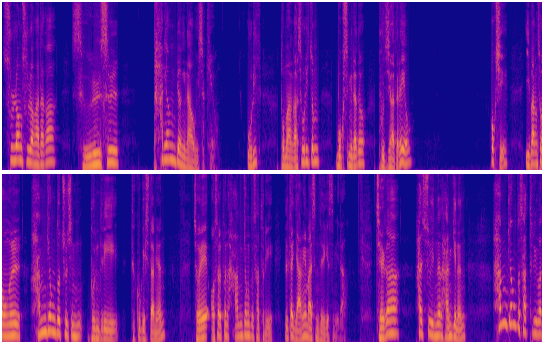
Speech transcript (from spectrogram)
술렁술렁 하다가 슬슬 탈영병이 나오기 시작해요. 우리 도망가서 우리 좀 목숨이라도 부지하더래요. 혹시 이 방송을 함경도 출신 분들이 듣고 계시다면 저의 어설픈 함경도 사투리 일단 양해 말씀드리겠습니다. 제가 할 수 있는 한계는 함경도 사투리와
